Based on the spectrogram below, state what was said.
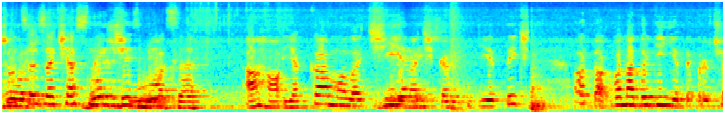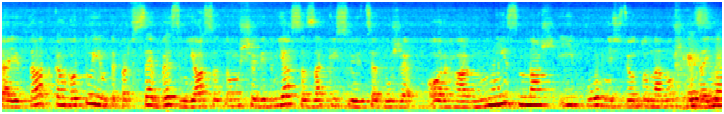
що борщ. це за Борщ без часничок? м'яса. Ага, яка молодчиночка. Дієтична. А так, вона до дієти привчає татка. Готуємо тепер все без м'яса, тому що від м'яса закислюється дуже організм наш і повністю ото на ножки дає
